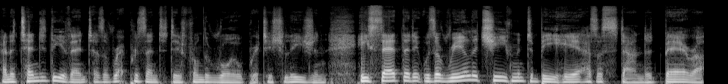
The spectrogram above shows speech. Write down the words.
and attended the event as a representative from the Royal British Legion. He said that it was a real achievement to be here as a standard bearer.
